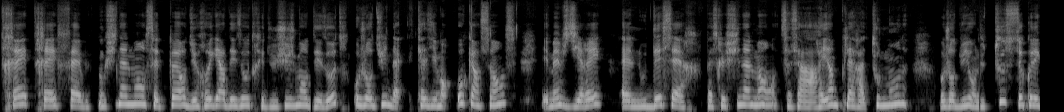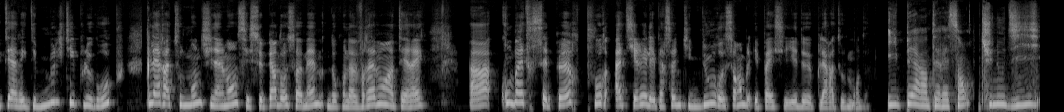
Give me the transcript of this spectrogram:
très très faible. Donc finalement, cette peur du regard des autres et du jugement des autres, aujourd'hui, n'a quasiment aucun sens, et même, je dirais, elle nous dessert parce que finalement, ça sert à rien de plaire à tout le monde. Aujourd'hui, on peut tous se connecter avec des multiples groupes. Plaire à tout le monde, finalement, c'est se perdre soi-même. Donc, on a vraiment intérêt à combattre cette peur pour attirer les personnes qui nous ressemblent et pas essayer de plaire à tout le monde hyper intéressant. Tu nous dis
